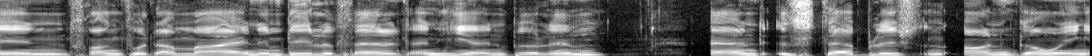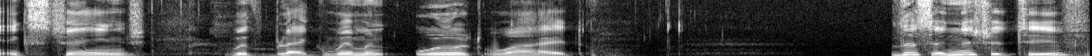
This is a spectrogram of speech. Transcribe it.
in Frankfurt am Main, in Bielefeld, and here in Berlin, and established an ongoing exchange with black women worldwide. This initiative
